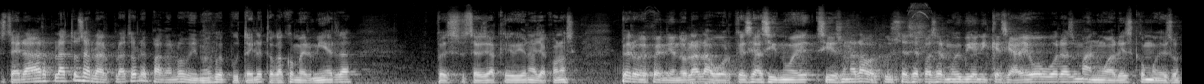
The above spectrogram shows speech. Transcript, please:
Usted era dar platos, a dar platos le pagan lo mismo, hijo de puta, y le toca comer mierda. Pues ustedes ya que viven allá conocen. Pero dependiendo la labor que sea, si, no es, si es una labor que usted sepa hacer muy bien y que sea de obras manuales como eso,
